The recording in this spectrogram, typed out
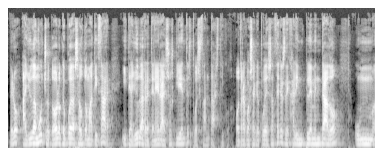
pero ayuda mucho todo lo que puedas automatizar y te ayuda a retener a esos clientes, pues fantástico. Otra cosa que puedes hacer es dejar implementado un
